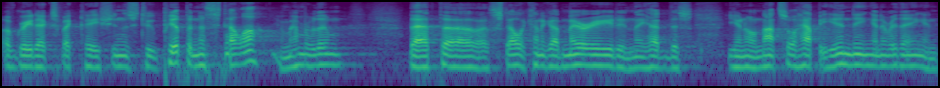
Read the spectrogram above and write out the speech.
of Great Expectations to Pip and Estella. Remember them? That uh, Stella kind of got married and they had this, you know, not so happy ending and everything. And,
